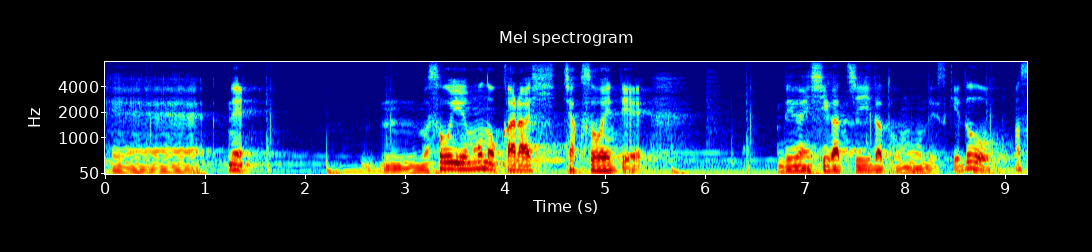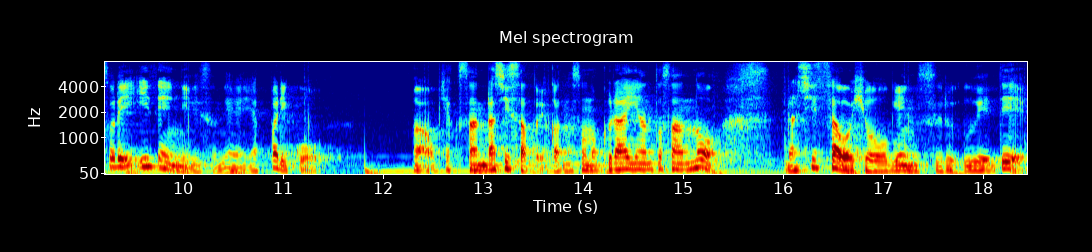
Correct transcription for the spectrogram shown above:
えー、ねうんまあ、そういうものから着想を得てデザインしがちだと思うんですけど、まあ、それ以前にですねやっぱりこう、まあ、お客さんらしさというかそのクライアントさんのらしさを表現する上で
